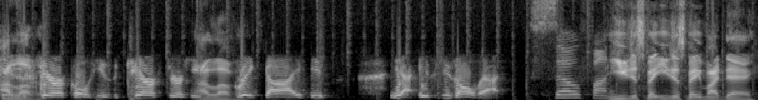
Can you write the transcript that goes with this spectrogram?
I He's love it. hysterical. He's a character. He's I love a great guy. He's yeah. It's, he's all that. So funny. You just made you just made my day.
